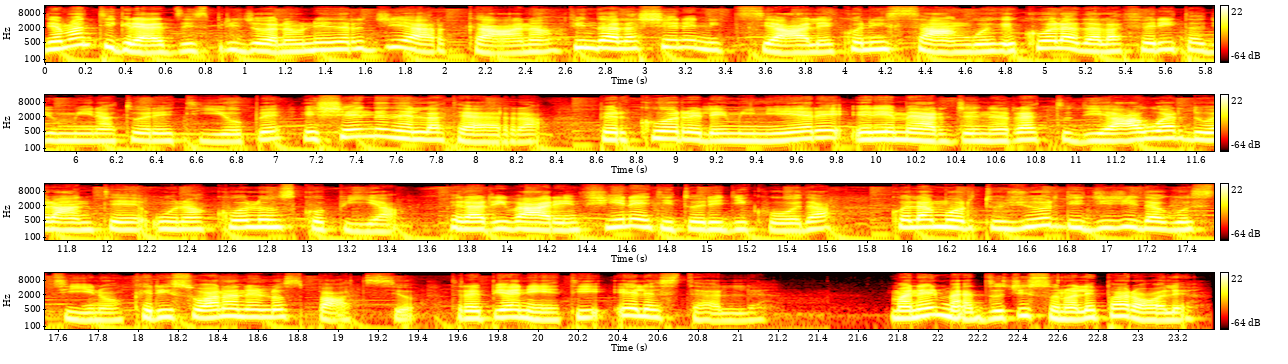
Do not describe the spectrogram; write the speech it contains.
Diamanti Grezzi sprigiona un'energia arcana fin dalla scena iniziale con il sangue che cola dalla ferita di un minatore etiope e scende nella terra, percorre le miniere e riemerge nel retto di Howard durante una colonscopia, per arrivare infine ai titoli di coda con l'Amour toujours di Gigi D'Agostino che risuona nello spazio, tra i pianeti e le stelle. Ma nel mezzo ci sono le parole.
